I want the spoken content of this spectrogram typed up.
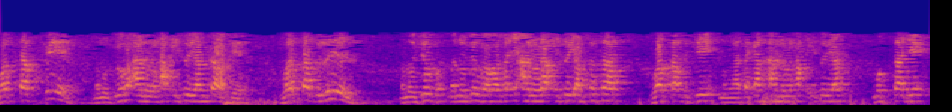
Wa takfir menuduh ahlul hak itu yang kafir. Wa tadlil menuduh menuduh bahwasanya ahlul hak itu yang sesat. Wa mengatakan ahlul hak itu yang mubtadi.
